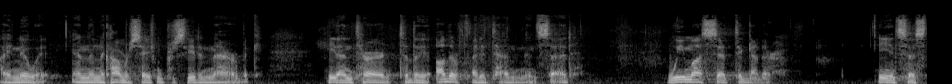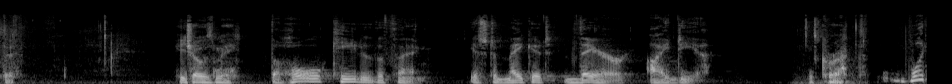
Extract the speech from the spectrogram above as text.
I knew it. And then the conversation proceeded in Arabic. He then turned to the other flight attendant and said, We must sit together. He insisted. He chose me. The whole key to the thing is to make it their idea. Correct. What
